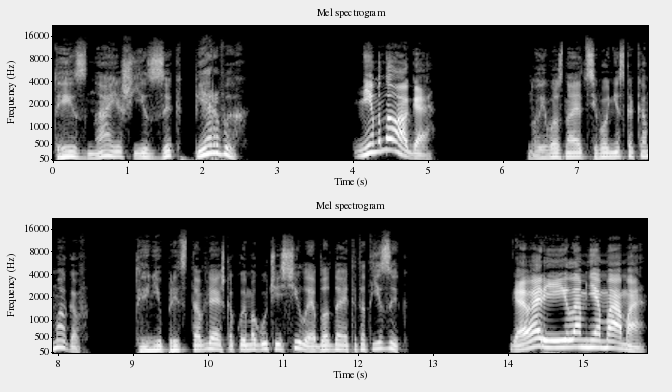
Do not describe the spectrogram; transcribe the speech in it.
«Ты знаешь язык первых?» Немного. Но его знает всего несколько магов. Ты не представляешь, какой могучей силой обладает этот язык. Говорила мне мама,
